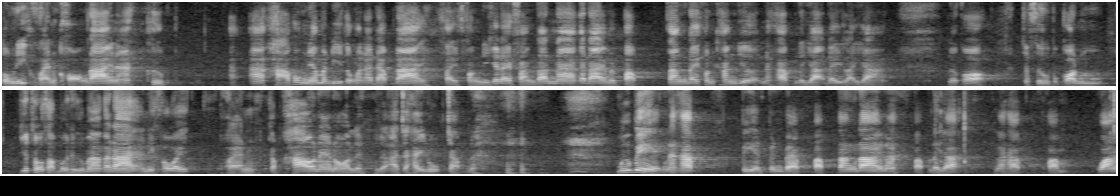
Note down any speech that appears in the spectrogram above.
ตรงนี้แขวนของได้นะ คืออ่าขาพวกนี้มันดีตรงมันอะดับได้ ใส่ฝั่งนี้ก็ได้ฝั่งด้านหน้าก็ได้ มันปรับตั้งได้ค่อนข้างเยอะนะครับ ระยะได้หลายอย่าง แล้วก็จะซื้ออุปกรณ์ยึดโทรศัพท์มือถือมาก็ได้ อันนี้เขาไว้ แขวนกับข้าวแน่นอนเลยหรืออาจจะให้ลูกจับนะ มือเบรกนะครับ เปลี่ยนเป็นแบบปรับตั้งได้นะ ปรับระยะนะครับ ความกว้าง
